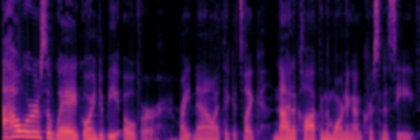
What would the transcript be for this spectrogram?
hours away, going to be over. Right now, I think it's like nine o'clock in the morning on Christmas Eve.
